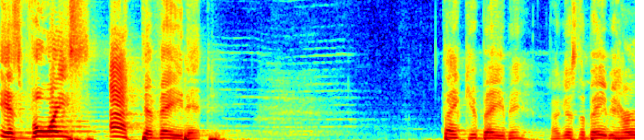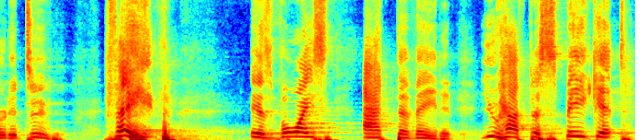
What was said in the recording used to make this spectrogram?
is voice activated. Thank you, baby. I guess the baby heard it too. Faith is voice activated. You have to speak it.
